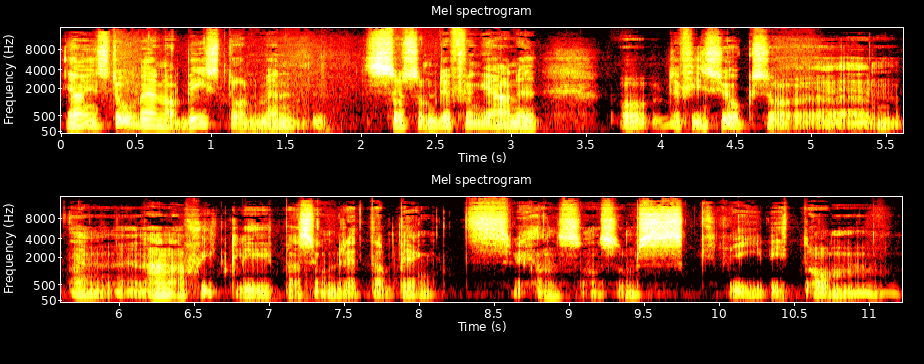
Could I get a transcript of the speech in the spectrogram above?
Jag är en stor vän av bistånd men så som det fungerar nu och det finns ju också eh, en, en, en annan skicklig person detta, Bengt Svensson, som skrivit om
